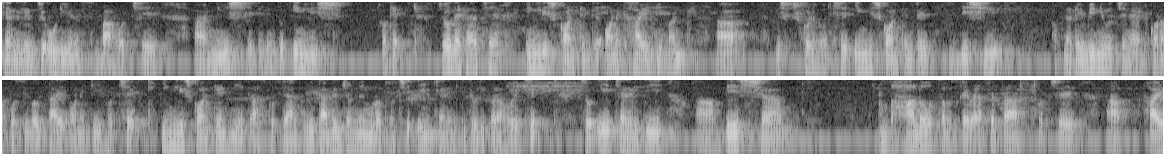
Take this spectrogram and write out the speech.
চ্যানেলের যে অডিয়েন্স বা হচ্ছে নিশ সেটি কিন্তু ইংলিশ ওকে সো দেখা যাচ্ছে ইংলিশ কন্টেন্টের অনেক হাই ডিমান্ড বিশেষ করে হচ্ছে ইংলিশ কন্টেন্টে বেশি আপনার রেভিনিউ জেনারেট করা পসিবল তাই অনেকেই হচ্ছে ইংলিশ কন্টেন্ট নিয়ে কাজ করতে আগ্রহী। তাদের জন্যই মূলত হচ্ছে এই চ্যানেলটি তৈরি করা হয়েছে। সো এই চ্যানেলটি বেশ ভালো সাবস্ক্রাইবার আছে প্লাস হচ্ছে ফাইভ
